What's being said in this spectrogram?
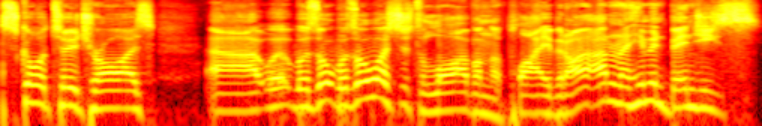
scored two tries. Uh, was was always just alive on the play, but I, I, don't know him and Benji's.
